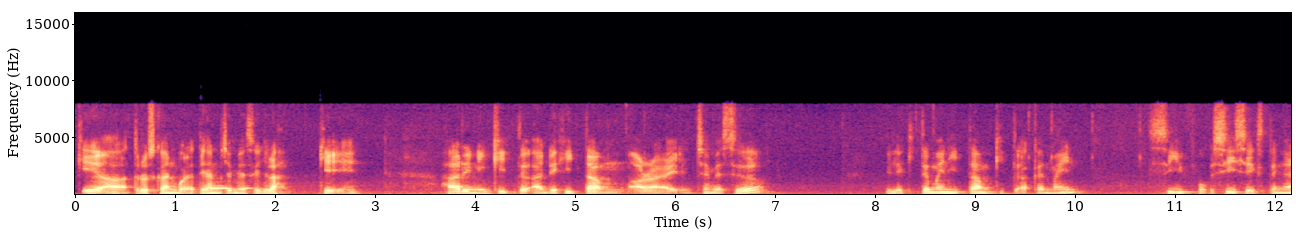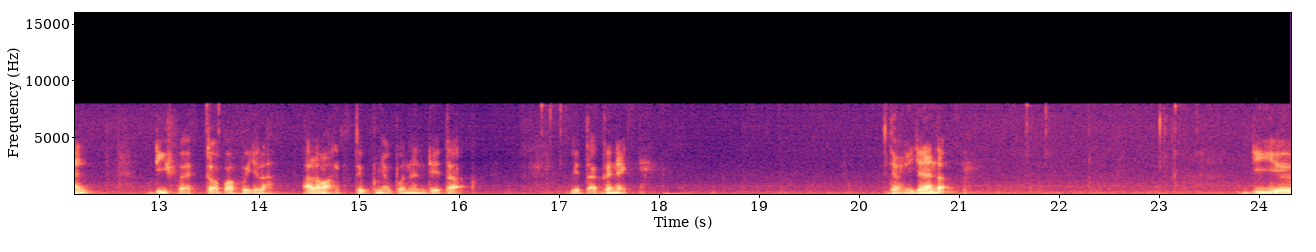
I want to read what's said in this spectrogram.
Okay, uh, teruskan buat latihan macam biasa je lah. Okay, Hari ni kita ada hitam. Alright, macam biasa. Bila kita main hitam, kita akan main C4, C6 dengan D5. Tak apa-apa je lah. Alamak, kita punya opponent dia tak dia tak connect. Tengok dia jalan tak? Dia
